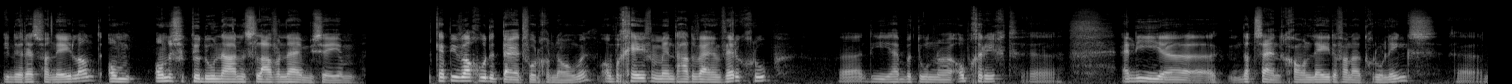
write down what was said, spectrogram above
in de rest van Nederland, om onderzoek te doen naar een slavernijmuseum. Ik heb hier wel goede tijd voor genomen. Op een gegeven moment hadden wij een werkgroep, uh, die hebben toen uh, opgericht. En die, dat zijn gewoon leden vanuit GroenLinks. Ehm,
